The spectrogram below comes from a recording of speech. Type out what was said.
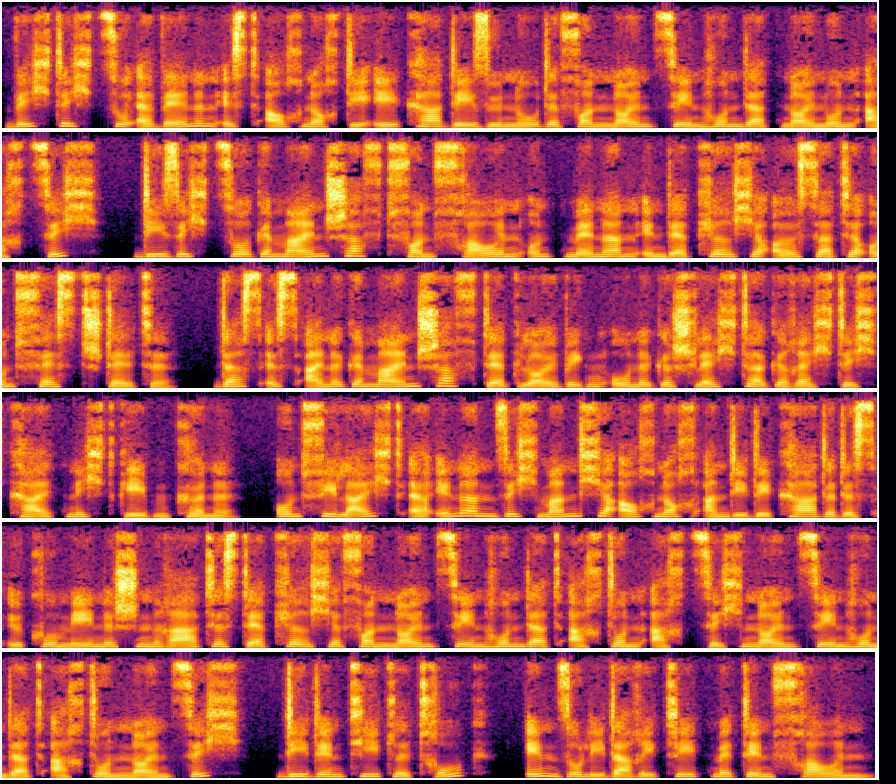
Wichtig zu erwähnen ist auch noch die EKD-Synode von 1989, die sich zur Gemeinschaft von Frauen und Männern in der Kirche äußerte und feststellte, dass es eine Gemeinschaft der Gläubigen ohne Geschlechtergerechtigkeit nicht geben könne. Und vielleicht erinnern sich manche auch noch an die Dekade des Ökumenischen Rates der Kirche von 1988-1998, die den Titel trug, in Solidarität mit den Frauen.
